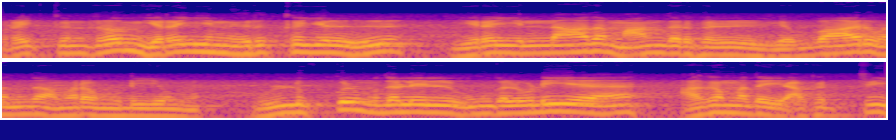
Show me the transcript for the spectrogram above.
உரைக்கின்றோம் இறையின் இருக்கையில் இறை இல்லாத மாந்தர்கள் எவ்வாறு வந்து அமர முடியும்? உள்ளுக்குள் முதலில் உங்களுடைய அகமதை அகற்றி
